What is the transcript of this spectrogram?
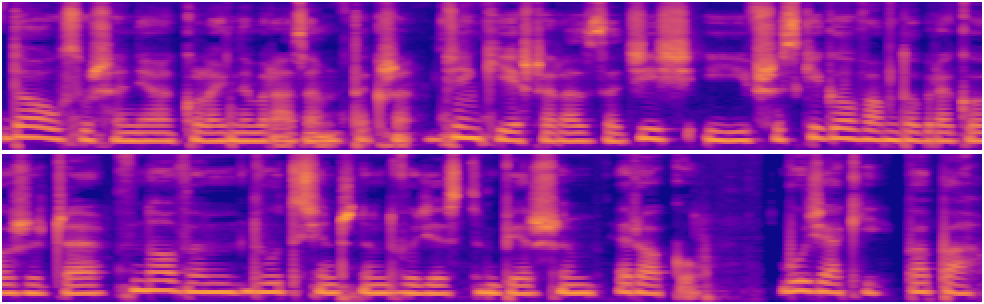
Do usłyszenia kolejnym razem. Także dzięki jeszcze raz za dziś i wszystkiego Wam dobrego życzę w nowym 2021 roku. Buziaki, pa pa.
